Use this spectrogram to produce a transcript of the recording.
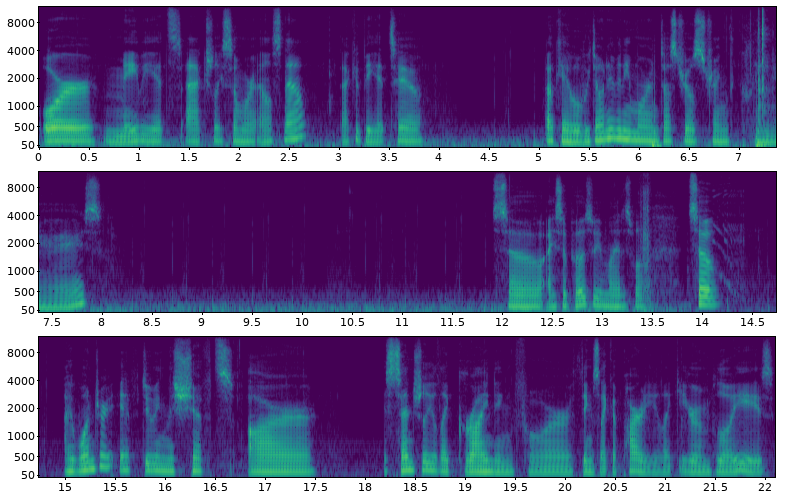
Or maybe it's actually somewhere else now? That could be it too. Okay, well we don't have any more industrial strength cleaners. So I suppose we might as well... So, I wonder if doing the shifts are essentially like grinding for things like a party, like your employees.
